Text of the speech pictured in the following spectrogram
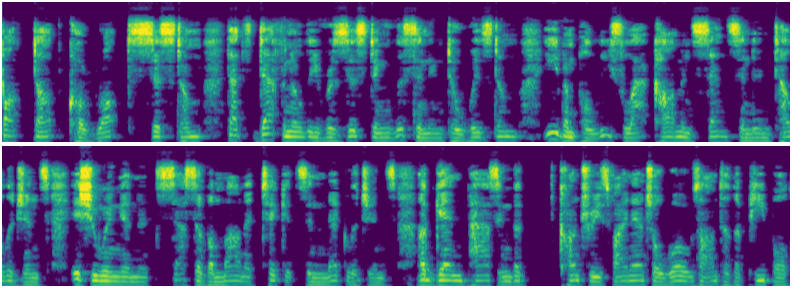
fucked up, corrupt system that's definitely resisting listening to wisdom? Even police lack common sense and intelligence, issuing an excessive amount of tickets and negligence, again passing the country's financial woes onto the people.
